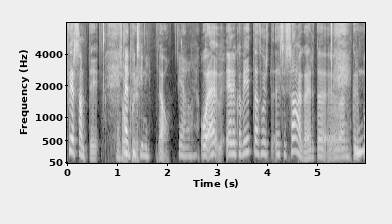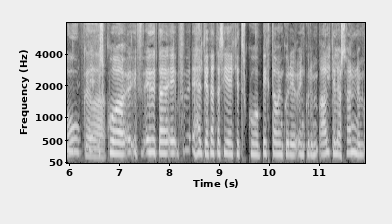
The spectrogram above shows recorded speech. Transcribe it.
hver samti? Það er Puccini. Já. Já. Og er, er eitthvað vitað, veist, þessi saga, er þetta einhverju bók eða? Sko, auðvitað held ég að þetta sé ekkert sko byggt á einhverju, einhverjum algjörlega sönnum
